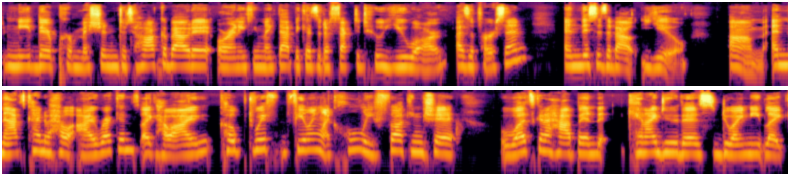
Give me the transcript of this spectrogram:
need their permission to talk about it or anything like that because it affected who you are as a person and this is about you um and that's kind of how i reckon like how i coped with feeling like holy fucking shit what's going to happen? Can i do this? Do i need like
